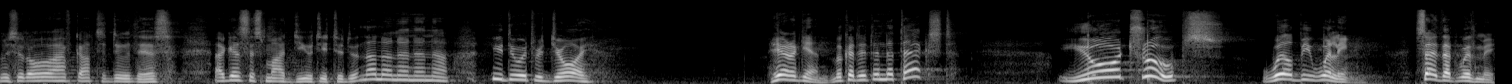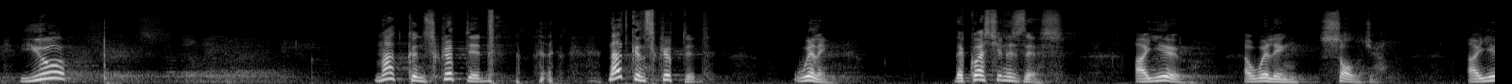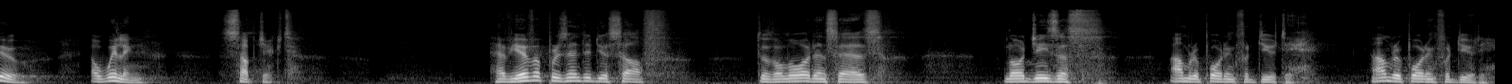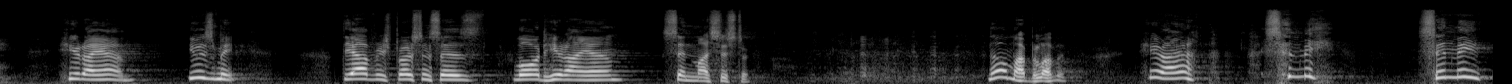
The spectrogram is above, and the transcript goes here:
We said, Oh, I've got to do this. I guess it's my duty to do. No, no, no, no, no. You do it with joy. Here again, look at it in the text. Your troops will be willing. Say that with me. Your not conscripted, not conscripted, willing. The question is this Are you a willing soldier? Are you a willing subject? Have you ever presented yourself to the Lord and says, Lord Jesus, I'm reporting for duty. I'm reporting for duty. Here I am. Use me. The average person says, Lord, here I am. Send my sister. no, my beloved. Here I am. Send me. Send me.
